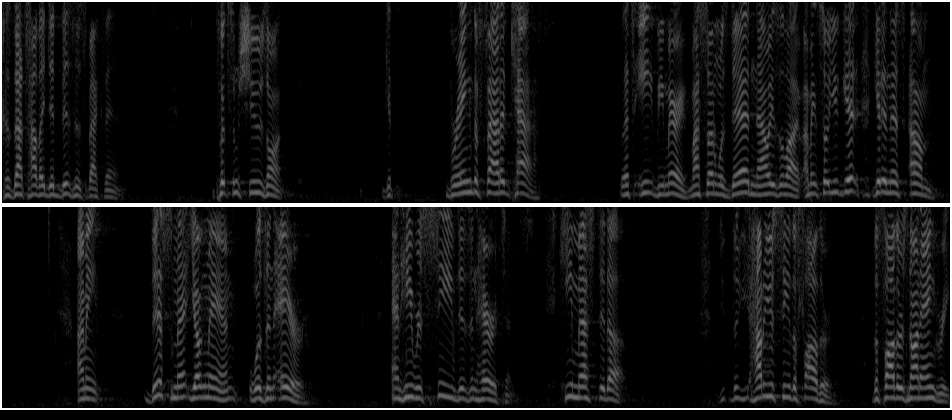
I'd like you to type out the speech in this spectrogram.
Because that's how they did business back then. Put some shoes on. Get, bring the fatted calf. Let's eat, be merry. My son was dead, now he's alive. I mean, so you get get in this. Um, I mean, this young man was an heir, and he received his inheritance. He messed it up how do you see the Father? The Father is not angry.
